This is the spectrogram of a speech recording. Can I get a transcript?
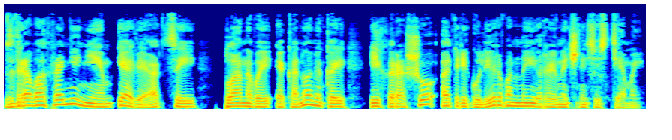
здравоохранением и авиацией, плановой экономикой и хорошо отрегулированной рыночной системой.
